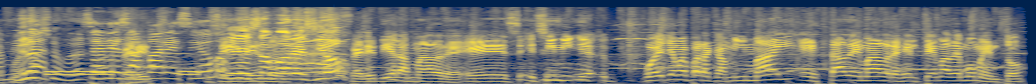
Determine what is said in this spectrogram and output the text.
Ah, Mira, se fue. se Feliz- desapareció. Sí, ¿Se desapareció? Feliz Día de las Madres. Eh, si, si mi- eh, puedes llamar para acá. Mi Mai está de madre, es el tema de momento.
